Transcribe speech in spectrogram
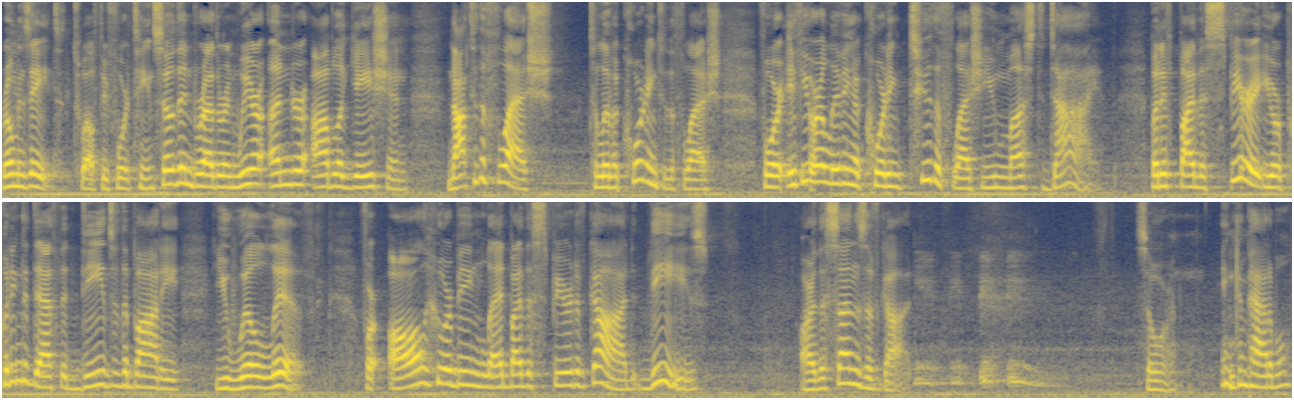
Romans 8, 12 through 14. So then, brethren, we are under obligation, not to the flesh, to live according to the flesh. For if you are living according to the flesh, you must die. But if by the Spirit you are putting to death the deeds of the body, you will live. For all who are being led by the Spirit of God, these are the sons of God. So we're incompatible.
